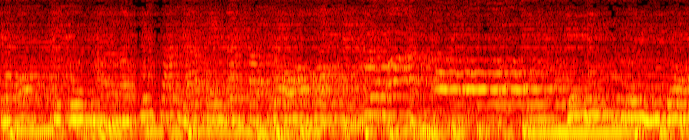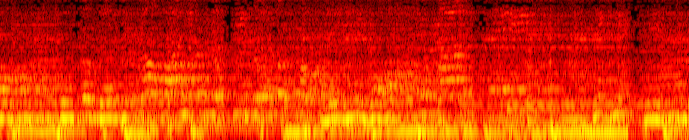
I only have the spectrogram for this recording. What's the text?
我，結伴行來千山也並難踏過，讓晚風輕輕吹過，伴訴着情歌花香。像是做祝福你我，讓晚星輕輕閃過，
